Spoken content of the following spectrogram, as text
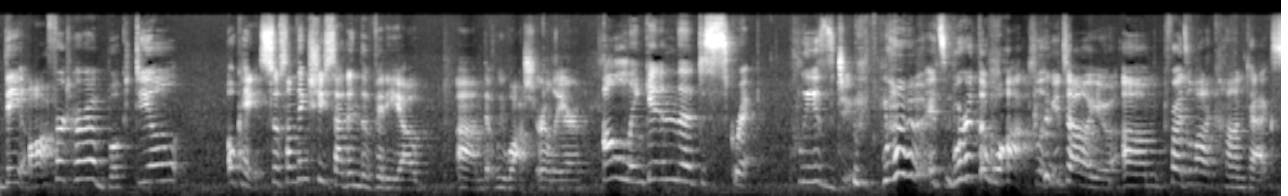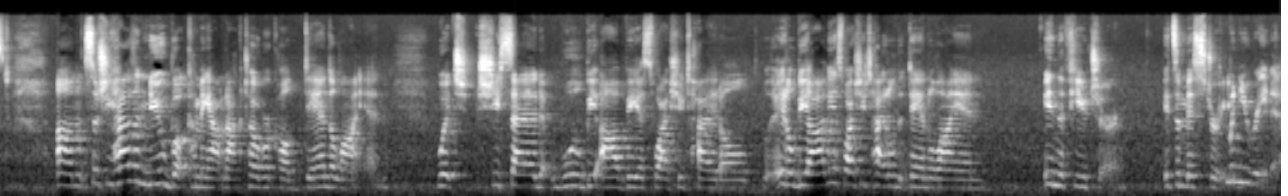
they offered her a book deal. Okay, so something she said in the video um, that we watched earlier. I'll link it in the descript. Please do. it's worth a watch, let me tell you. Um, provides a lot of context. Um, so she has a new book coming out in October called Dandelion, which she said will be obvious why she titled. It'll be obvious why she titled it Dandelion in the future. It's a mystery. When you read it.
